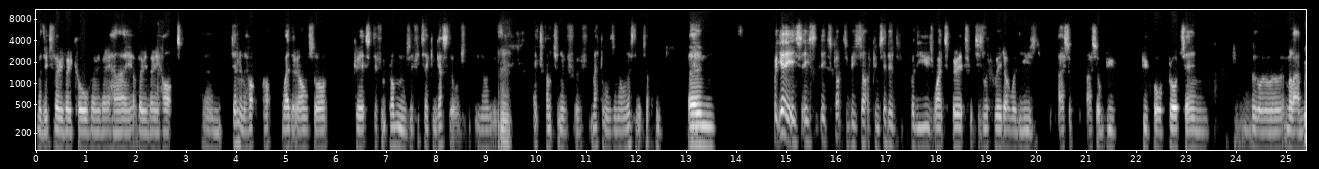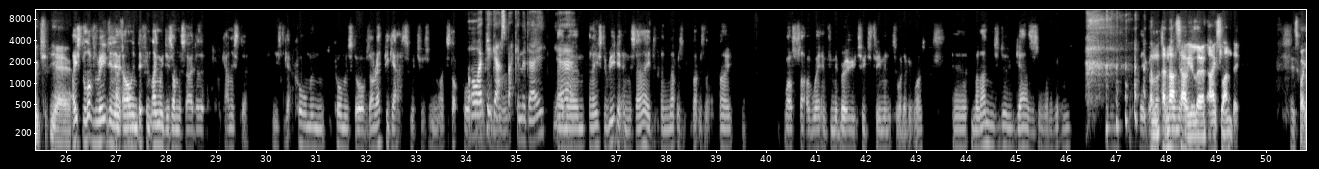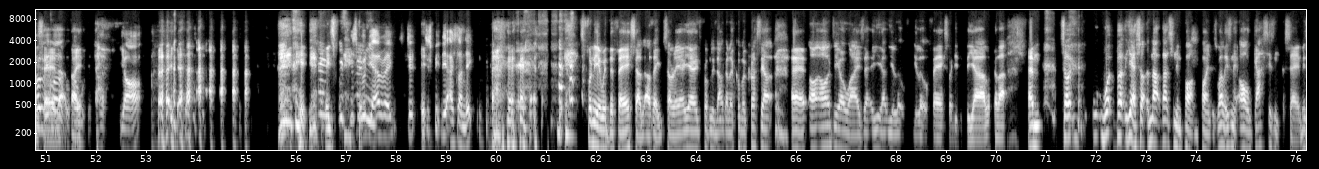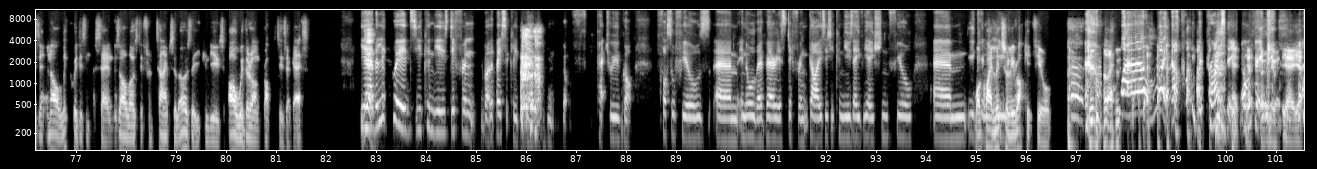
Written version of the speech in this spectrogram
whether it's very very cold, very very high, or very very hot. Um, generally, hot hot weather also creates different problems if you're taking gas stoves, you know, with mm. expansion of, of metals and all the rest of it sort of thing. Um, but yeah, it's, it's it's got to be sort of considered whether you use white spirits, which is liquid, or whether you use iso isobuprotein melange. Which yeah, I used to love reading it all in different languages on the side of the canister used to get Coleman Coleman stoves or Epigas, which was from like Stockport. Oh, Epigas back in the day, yeah. And, um, and I used to read it in the side, and that was that was like whilst sort of waiting for my brew, two to three minutes or whatever it was. Uh, melange de gaz or whatever it was. and, that's, and that's how you learn Icelandic. Is what you oh, say well, that, right? Oh, uh, yeah. yeah. It's, it's good, yeah, right. To, it, to speak the Icelandic. it's funnier with the face, I, I, think. Sorry, yeah, it's probably not going to come across the uh, audio wise. Uh, your, your little your little face when you did the yeah, look at that. Um, so what? But yeah, so and that that's an important point as well, isn't it? All gas isn't the same, is it? And all liquid isn't the same. There's all those different types of those that you can use, all with their own properties, I guess. Yeah, yeah, the liquids you can use different. Well, they're basically got petrol. You've got fossil fuels um, in all their various different guises. You can use aviation fuel. Um, you well, quite literally use... rocket fuel. well, right, that's probably a bit pricey. yeah, I think. Anyway, yeah, yeah.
